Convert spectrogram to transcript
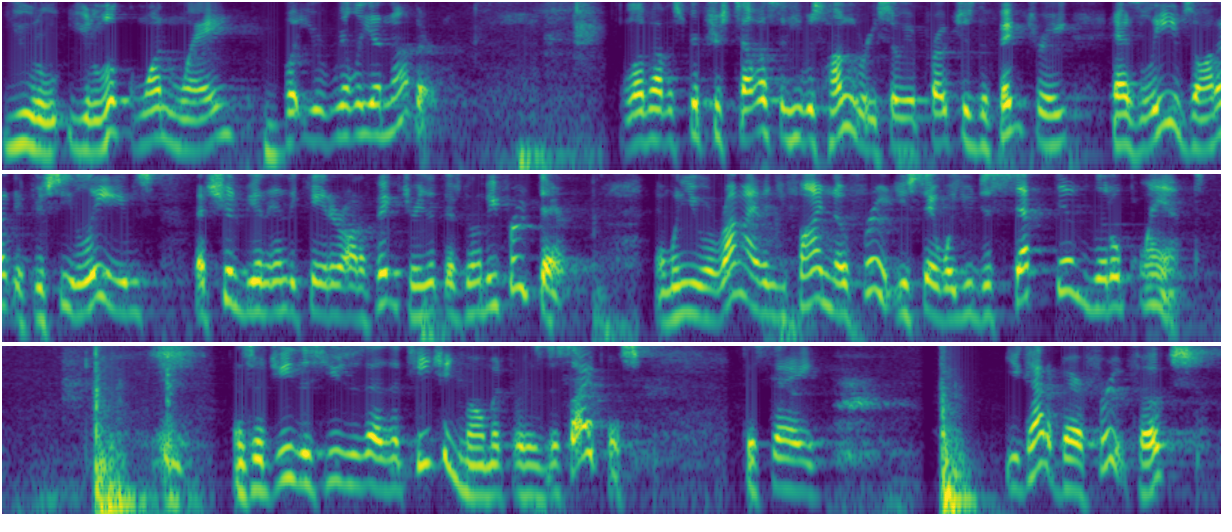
You, you look one way, but you're really another. I love how the scriptures tell us that he was hungry, so he approaches the fig tree, has leaves on it. If you see leaves, that should be an indicator on a fig tree that there's going to be fruit there. And when you arrive and you find no fruit, you say, Well, you deceptive little plant. And so Jesus uses as a teaching moment for his disciples to say, You got to bear fruit, folks.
